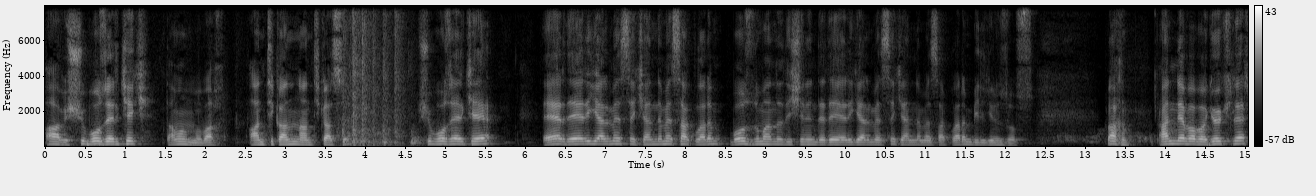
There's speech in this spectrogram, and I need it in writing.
Abi şu boz erkek tamam mı bak antikanın antikası. Şu boz erkeğe eğer değeri gelmezse kendime saklarım. Boz dumanlı dişinin de değeri gelmezse kendime saklarım bilginiz olsun. Bakın anne baba gökler.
